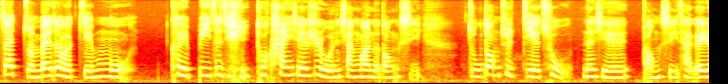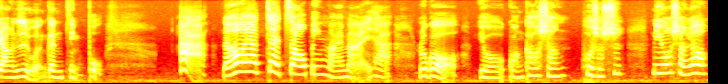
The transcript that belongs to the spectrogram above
在准备这个节目，可以逼自己 多看一些日文相关的东西，主动去接触那些东西，才可以让日文更进步啊！然后要再招兵买马一下，如果有广告商，或者是你有想要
